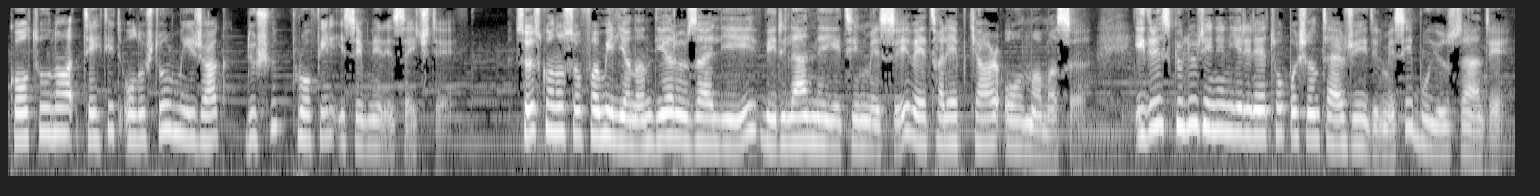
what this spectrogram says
koltuğuna tehdit oluşturmayacak düşük profil isimleri seçti. Söz konusu familyanın diğer özelliği verilenle yetinmesi ve talepkar olmaması. İdris Güllüce'nin yerine Topbaş'ın tercih edilmesi bu yüzdendi.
